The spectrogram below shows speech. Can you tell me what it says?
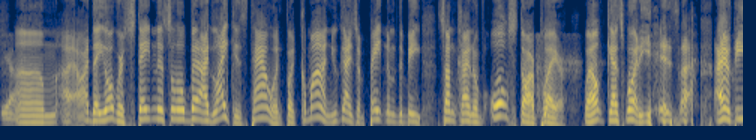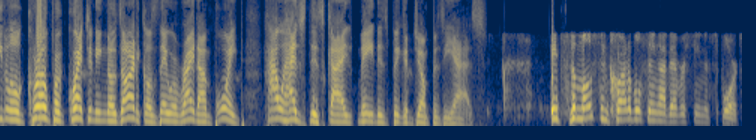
Yeah. Um, are they overstating this a little bit? I like his talent, but come on, you guys are painting him to be some kind of all star player. Well, guess what? He is. I have to eat a little crow for questioning those articles. They were right on point. How has this guy made as big a jump as he has? It's the most incredible thing I've ever seen in sports.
